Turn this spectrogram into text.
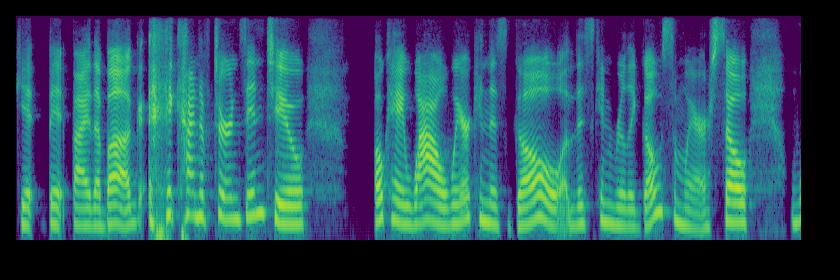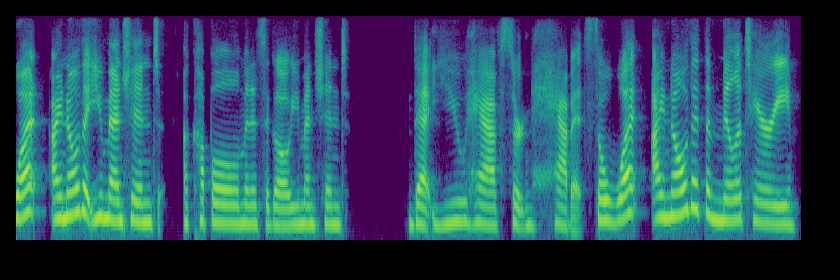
get bit by the bug, it kind of turns into okay, wow, where can this go? This can really go somewhere. So, what I know that you mentioned a couple minutes ago, you mentioned that you have certain habits. So, what I know that the military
